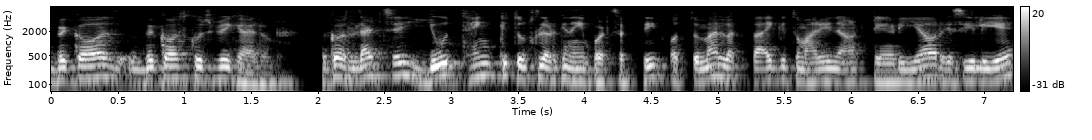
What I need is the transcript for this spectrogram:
बिकॉज़ बिकॉज़ कुछ भी कह लो। Because let's say you think कि तुमसे लड़की नहीं पढ़ सकती और तुम्हें लगता है कि तुम्हारी नाक टेढ़ी है और इसीलिए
